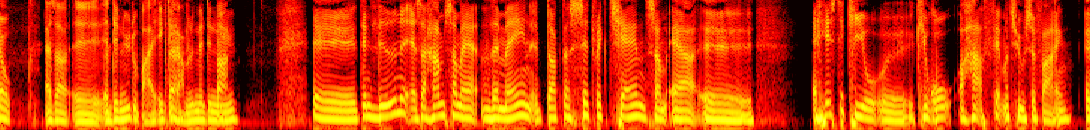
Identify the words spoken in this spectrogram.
Jo. Altså, øh, ja, det nye Dubai, ikke det Ja. gamle, men det nye. Øh, den ledende, altså ham, som er The Man, Dr. Cedric Chan, som er, øh, er hestekirurg øh, og har 25 erfaring. Øh,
